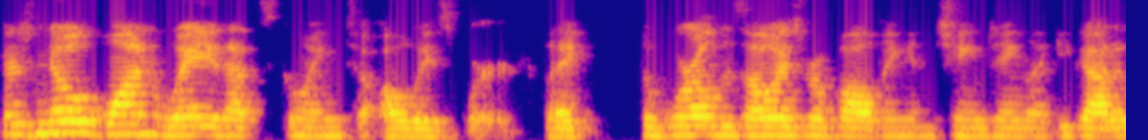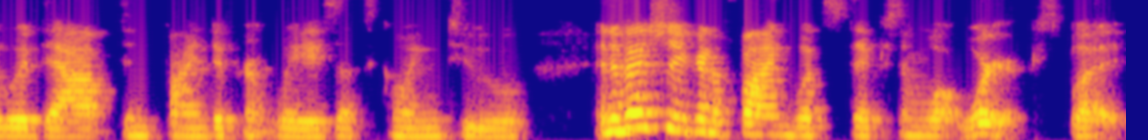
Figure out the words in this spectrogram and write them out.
there's no one way that's going to always work. Like, the world is always revolving and changing. Like, you got to adapt and find different ways that's going to, and eventually you're going to find what sticks and what works. But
